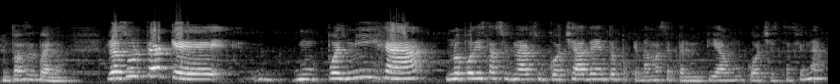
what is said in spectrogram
Entonces, bueno, resulta que pues mi hija no podía estacionar su coche adentro porque nada más se permitía un coche estacionar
